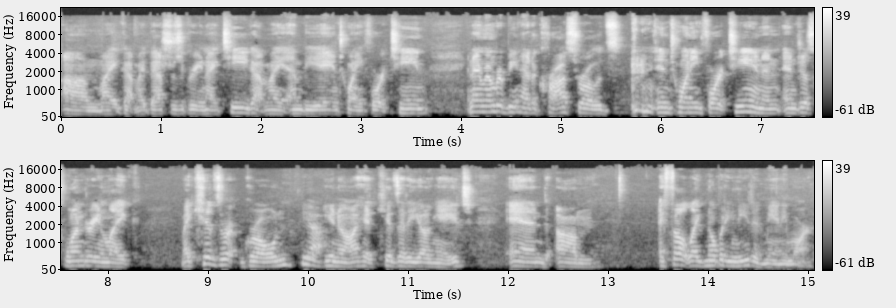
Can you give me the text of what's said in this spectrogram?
Um, I got my bachelor's degree in IT, got my MBA in 2014. And I remember being at a crossroads in 2014 and, and just wondering, like, my kids were grown. Yeah. You know, I had kids at a young age. And, um, I felt like nobody needed me anymore.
